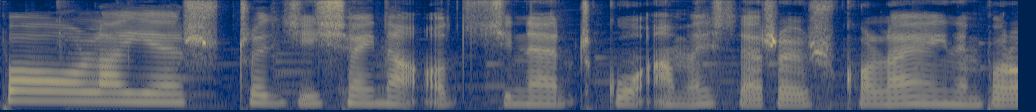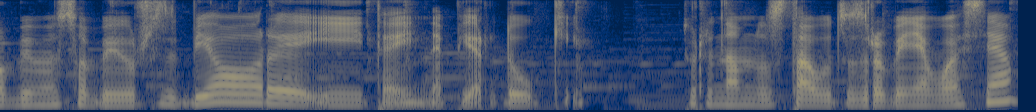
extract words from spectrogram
pola jeszcze dzisiaj na odcineczku, a myślę, że już w kolejnym porobimy sobie już zbiory i te inne pierdółki, które nam zostały do zrobienia właśnie.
